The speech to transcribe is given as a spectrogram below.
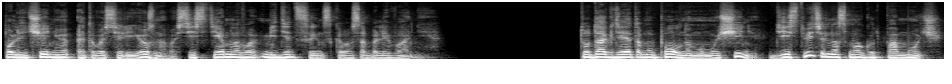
по лечению этого серьезного системного медицинского заболевания. Туда, где этому полному мужчине действительно смогут помочь.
